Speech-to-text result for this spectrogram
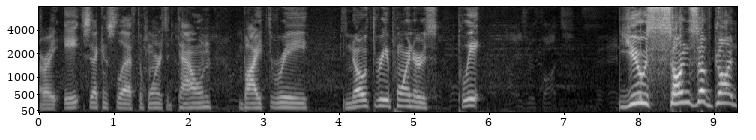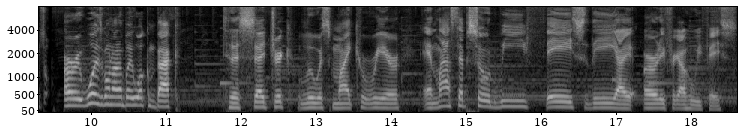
All right, eight seconds left. The Hornets are down by three. No three-pointers. Please. You sons of guns! All right, what is going on, everybody? Welcome back to Cedric Lewis, my career. And last episode, we faced the... I already forgot who we faced.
